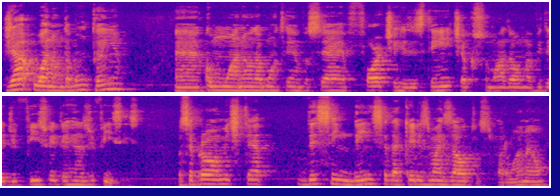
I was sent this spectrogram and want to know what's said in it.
Já o anão da montanha, é, como um anão da montanha, você é forte, resistente, acostumado a uma vida difícil em terrenos difíceis. Você provavelmente tem a descendência daqueles mais altos para um anão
